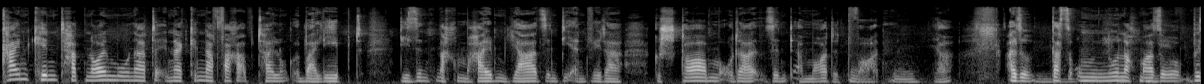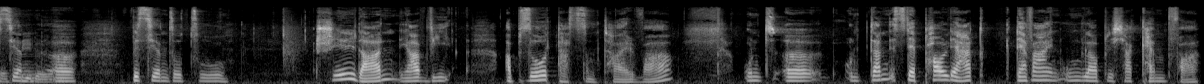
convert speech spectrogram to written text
kein Kind hat neun Monate in der Kinderfachabteilung überlebt. Die sind nach einem halben Jahr sind die entweder gestorben oder sind ermordet worden. Ja, also das um nur noch mal so ein bisschen, äh, bisschen so zu schildern, ja, wie absurd das zum Teil war. Und äh, und dann ist der Paul, der hat der war ein unglaublicher Kämpfer.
